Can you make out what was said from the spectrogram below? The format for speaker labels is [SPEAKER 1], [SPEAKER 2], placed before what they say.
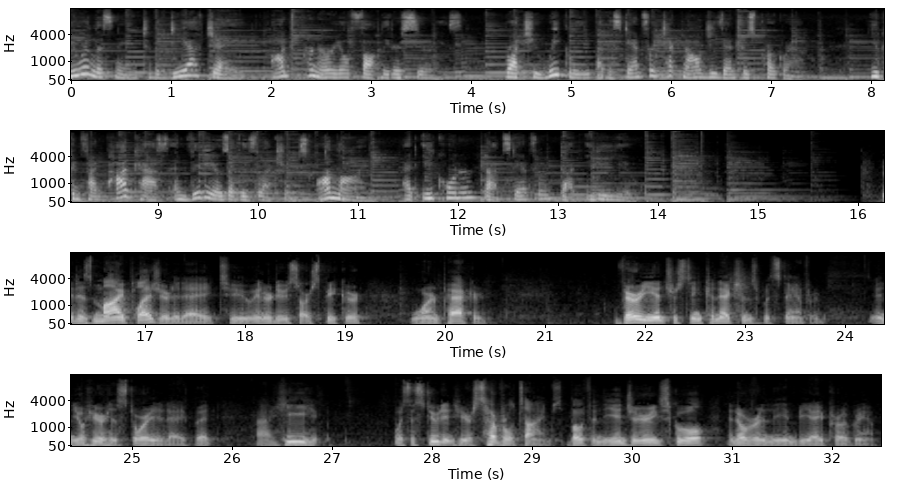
[SPEAKER 1] You are listening to the DFJ Entrepreneurial Thought Leader Series, brought to you weekly by the Stanford Technology Ventures Program. You can find podcasts and videos of these lectures online at ecorner.stanford.edu.
[SPEAKER 2] It is my pleasure today to introduce our speaker, Warren Packard. Very interesting connections with Stanford, and you'll hear his story today, but uh, he was a student here several times, both in the engineering school and over in the MBA program.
